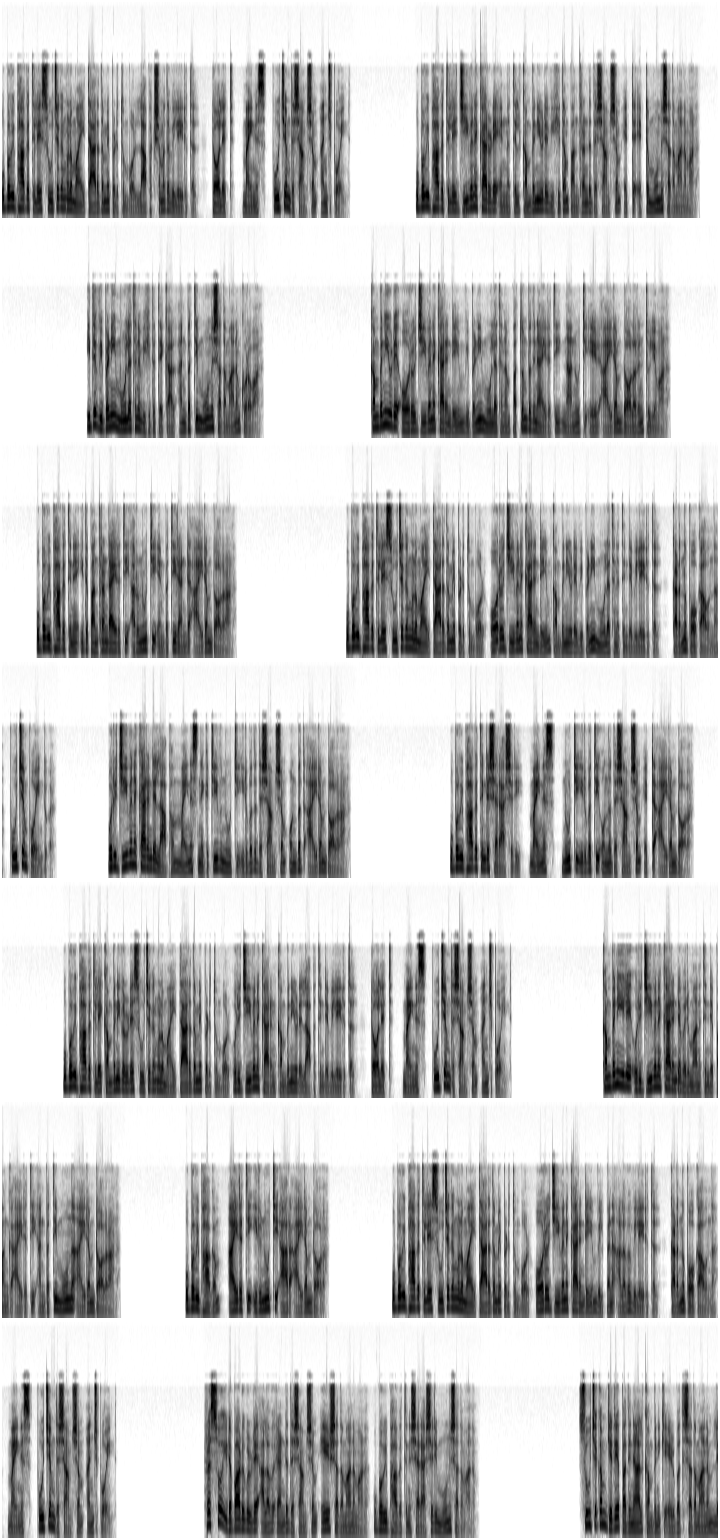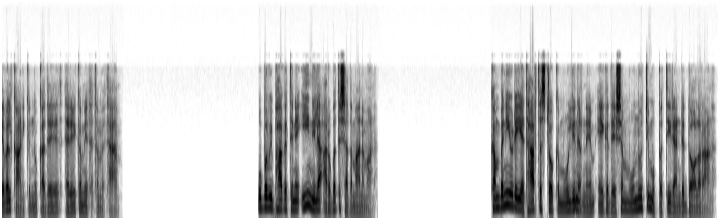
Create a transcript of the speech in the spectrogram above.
ഉപവിഭാഗത്തിലെ സൂചകങ്ങളുമായി താരതമ്യപ്പെടുത്തുമ്പോൾ ലാഭക്ഷമത വിലയിരുത്തൽ ടോയ്ലറ്റ് മൈനസ് പൂജ്യം ദശാംശം അഞ്ച് പോയിന്റ് ഉപവിഭാഗത്തിലെ ജീവനക്കാരുടെ എണ്ണത്തിൽ കമ്പനിയുടെ വിഹിതം പന്ത്രണ്ട് ദശാംശം എട്ട് എട്ട് മൂന്ന് ശതമാനമാണ്. ഇത് വിപണി മൂലധന വിഹിതത്തേക്കാൾ അൻപത്തിമൂന്ന് ശതമാനം കുറവാണ്. കമ്പനിയുടെ ഓരോ ജീവനക്കാരന്റെയും വിപണി മൂലധനം പത്തൊൻപതിനായിരത്തി നാനൂറ്റിയേഴ് ആയിരം ഡോളറിന് തുല്യമാണ്. ഉപവിഭാഗത്തിന് ഇത് പന്ത്രണ്ടായിരത്തി അറുന്നൂറ്റി എൺപത്തിരണ്ട് ആയിരം ഡോളറാണ്. ഉപവിഭാഗത്തിലെ സൂചകങ്ങളുമായി താരതമ്യപ്പെടുത്തുമ്പോൾ ഓരോ ജീവനക്കാരന്റെയും കമ്പനിയുടെ വിപണി മൂലധനത്തിന്റെ വിലയിരുത്തൽ കടന്നുപോകാവുന്ന പൂജ്യം പോയിന്റുകൾ. ഒരു ജീവനക്കാരന്റെ ലാഭം മൈനസ് നെഗറ്റീവ് നൂറ്റി ഇരുപത് ദശാംശം ഒൻപത് ആയിരം ഡോളറാണ്. ഉപവിഭാഗത്തിന്റെ ശരാശരി മൈനസ് നൂറ്റി ഇരുപത്തി ഒന്ന് ദശാംശം എട്ട് ആയിരം ഡോളർ. ഉപവിഭാഗത്തിലെ കമ്പനികളുടെ സൂചകങ്ങളുമായി താരതമ്യപ്പെടുത്തുമ്പോൾ ഒരു ജീവനക്കാരൻ കമ്പനിയുടെ ലാഭത്തിന്റെ വിലയിരുത്തൽ ടോയ്ലറ്റ് മൈനസ് പൂജ്യം ദശാംശം അഞ്ച് പോയിന്റ് കമ്പനിയിലെ ഒരു ജീവനക്കാരന്റെ വരുമാനത്തിന്റെ പങ്ക് ആയിരത്തി അൻപത്തി മൂന്ന് ആയിരം ഡോളറാണ് ഉപവിഭാഗം ആയിരത്തി ഇരുന്നൂറ്റി ആറ് ആയിരം ഡോളർ ഉപവിഭാഗത്തിലെ സൂചകങ്ങളുമായി താരതമ്യപ്പെടുത്തുമ്പോൾ ഓരോ ജീവനക്കാരന്റെയും വിൽപ്പന അളവ് വിലയിരുത്തൽ കടന്നുപോകാവുന്ന മൈനസ് പൂജ്യം ദശാംശം അഞ്ച് പോയിന്റ് ഹ്രസ്വ ഇടപാടുകളുടെ അളവ് രണ്ട് ദശാംശം ഏഴ് ശതമാനമാണ്. ഉപവിഭാഗത്തിന് ശരാശരി മൂന്ന് ശതമാനം. സൂചകം ഗതെ പതിനാല് കമ്പനിക്ക് എഴുപത് ശതമാനം ലെവൽ കാണിക്കുന്നു. കഥ ഉപവിഭാഗത്തിന് ഈ നില അറുപത് ശതമാനമാണ്. കമ്പനിയുടെ യഥാർത്ഥ സ്റ്റോക്ക് മൂല്യനിർണയം ഏകദേശം മുന്നൂറ്റി മുപ്പത്തിരണ്ട് ഡോളറാണ്.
